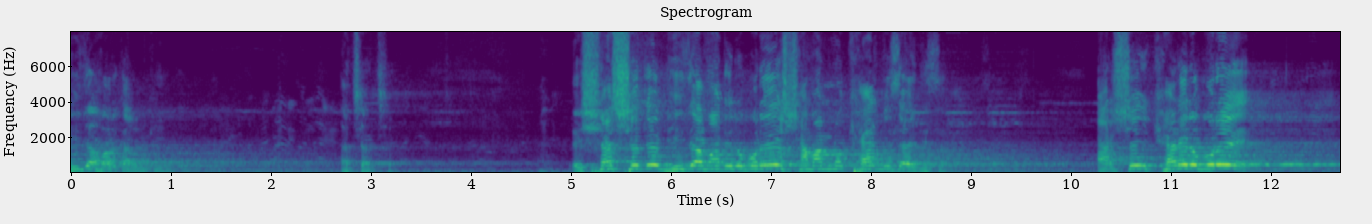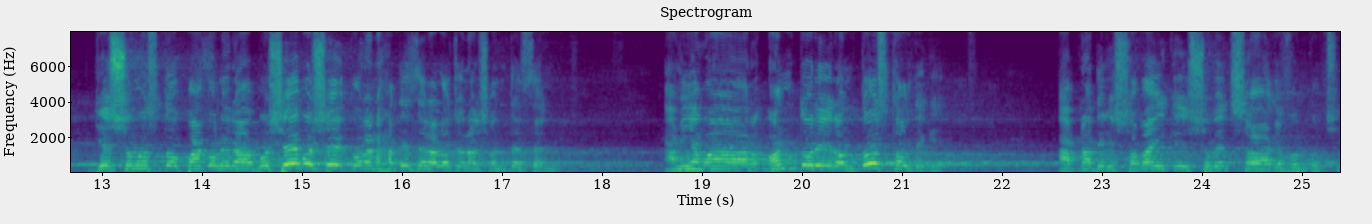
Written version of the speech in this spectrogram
ভিজা হওয়ার কারণ কি? আচ্ছা আচ্ছা। এই শেষ ভিজা মাটির উপরে সামান্য খ্যার বিছাই দিছে। আর সেই খ্যারের উপরে যে সমস্ত পাগলেরা বসে বসে কোরআন হাদিসের আলোচনা শুনতেছেন, আমি আমার অন্তরের অন্তঃস্থল থেকে আপনাদের সবাইকে শুভেচ্ছা জ্ঞাপন করছি।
